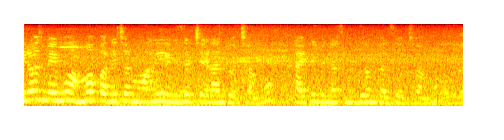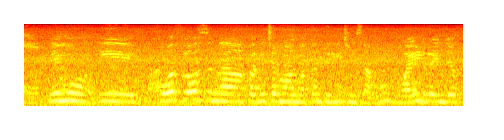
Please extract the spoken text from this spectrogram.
ఈరోజు మేము అమ్మ ఫర్నిచర్ మాల్ని విజిట్ చేయడానికి వచ్చాము. టైటిల్ విన్నర్స్ ముగ్గురం కలిసి వచ్చాము. మేము ఈ ఫోర్ ఫ్లోర్స్ ఉన్న ఫర్నిచర్ మాల్ మొత్తం తిరిగి చూసాము. వైడ్ రేంజ్ ఆఫ్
